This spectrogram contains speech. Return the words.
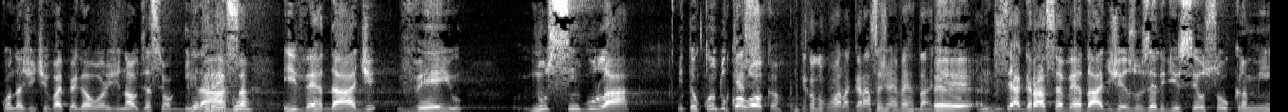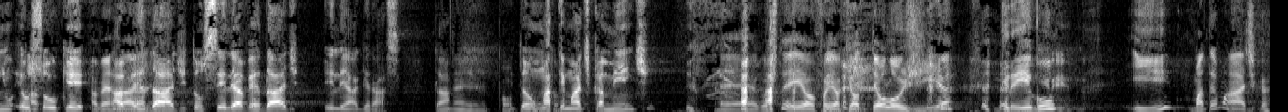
quando a gente vai pegar o original, diz assim, ó, graça grego- e verdade veio no singular. Então quando porque, coloca Porque quando fala graça já é verdade. é, Se a graça é a verdade, Jesus ele disse: Eu sou o caminho, eu sou o quê? a verdade. Então, se ele é a verdade, ele é a graça. Tá? É, top, então, top, matematicamente, É, eu gostei. Ó, foi aqui, ó, teologia, grego e matemática.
